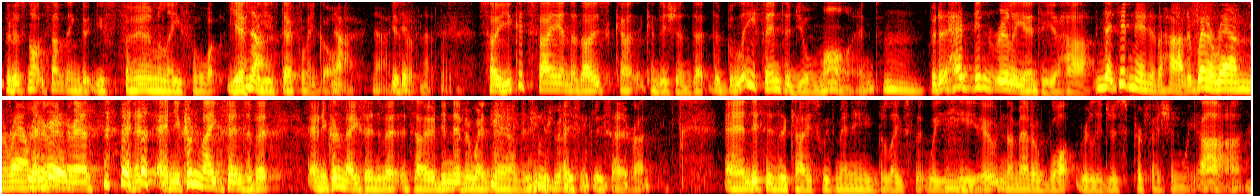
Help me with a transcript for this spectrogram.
but it's not something that you firmly thought. Yes, no. he is definitely God. No, no, definitely. It? So you could say under those conditions that the belief entered your mind, mm. but it had, didn't really enter your heart. No, it didn't enter the heart. It went around and around the head. Around, and, it, and, you couldn't make sense of it, and you couldn't make sense of it, and so it never went down. You could basically say, right? And this is the case with many beliefs that we mm. hear, no matter what religious profession we are, mm.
